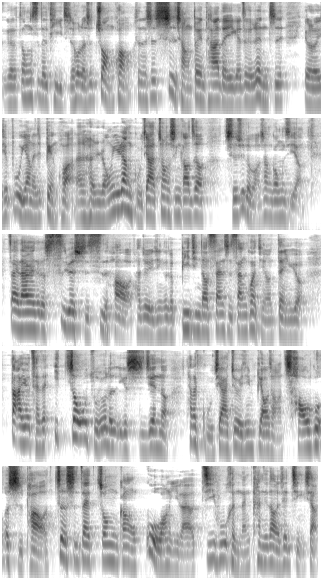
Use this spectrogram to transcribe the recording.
这个公司的体质或者是状况，甚至是市场对它的一个这个认知有了一些不一样的一些变化，那很容易让股价创新高之后持续的往上攻击哦。在大约这个四月十四号，它就已经这个逼近到三十三块钱了，等于哦。大约才在一周左右的一个时间呢，它的股价就已经飙涨了超过二十趴哦，这是在中钢过往以来哦几乎很难看见到的一些景象。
